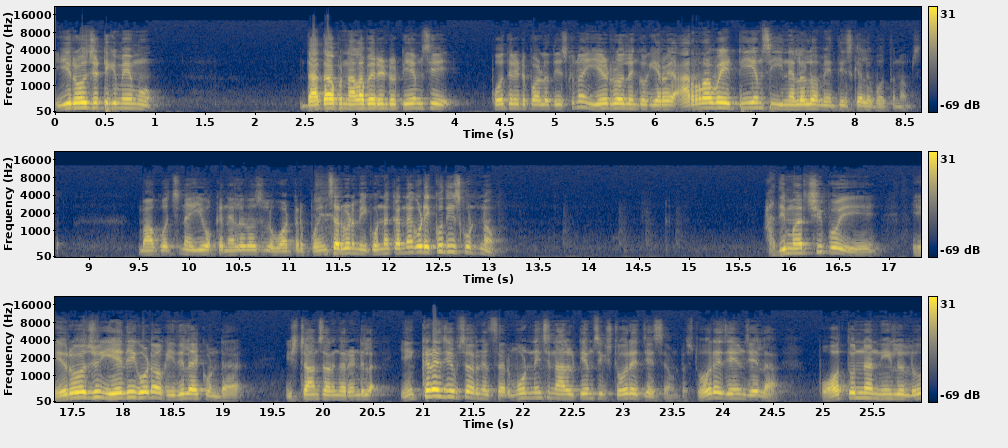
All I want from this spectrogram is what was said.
ఈ రోజుటికి మేము దాదాపు నలభై రెండు టీఎంసీ పోతిరెడ్డిపాడులో తీసుకున్నాం. ఏడు రోజులు ఇంకొక ఇరవై అరవై టీఎంసీ ఈ నెలలో మేము తీసుకెళ్ళబోతున్నాం సార్. మాకు వచ్చిన ఈ ఒక్క నెల రోజుల్లో వాటర్ పోయినసారి కూడా మీకున్న కన్నా కూడా ఎక్కువ తీసుకుంటున్నాం. అది మర్చిపోయి ఏ రోజు ఏది కూడా ఒక ఇది లేకుండా ఇష్టానుసారంగా రెండు ఎక్కడే ఇక్కడే కదా సార్ మూడు నుంచి నాలుగు టీఎంసీకి స్టోరేజ్ చేసామంట స్టోరేజ్ ఏం చేయాల? పోతున్న నీళ్ళు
